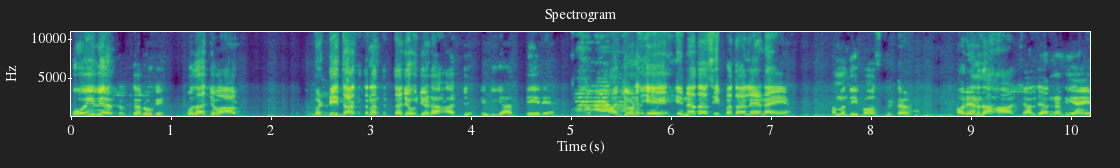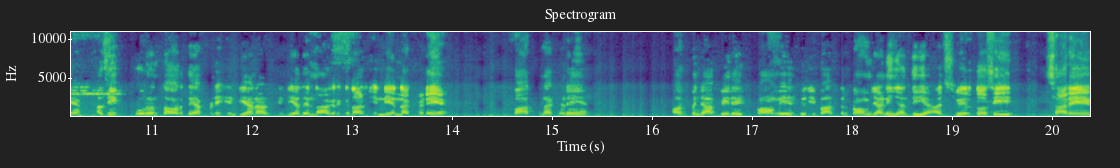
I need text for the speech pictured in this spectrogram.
ਕੋਈ ਵੀ ਹਰਕਤ ਕਰੋਗੇ, ਉਹਦਾ ਜਵਾਬ ਵੱਡੀ ਤਾਕਤ ਨਾਲ ਦਿੱਤਾ ਜਾਊ, ਜਿਹੜਾ ਅੱਜ ਇੰਡੀਆ ਦੇ ਰਿਹਾ। ਅੱਜ ਹੁਣ ਇਹ, ਇਹਨਾਂ ਦਾ ਅਸੀਂ ਪਤਾ ਲੈਣ ਆਏ ਆ, ਅਮਨਦੀਪ ਹਸਪੀਟਲ ਔਰ ਇਹਨਾਂ ਦਾ ਹਾਲ ਚਾਲ ਜਾਣਨ ਲਈ ਆਏ ਆ ਅਸੀਂ ਪੂਰਨ ਤੌਰ ਤੇ ਆਪਣੇ ਇੰਡੀਆ ਨਾਲ, ਇੰਡੀਆ ਦੇ ਨਾਗਰਿਕ ਨਾਲ ਇੰਡੀਅਨ ਨਾਲ ਖੜੇ ਆ ਭਾਰਤ ਨਾਲ ਖੜੇ ਆ ਔਰ ਪੰਜਾਬੀ ਦੇ ਕੌਮ ਹੀ ਇਹੋ ਜਿਹੀ ਬਹਾਦਰ ਕੌਮ ਜਾਣੀ ਜਾਂਦੀ ਹੈ। ਅੱਜ ਸਵੇਰ ਤੋਂ ਅਸੀਂ ਸਾਰੇ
